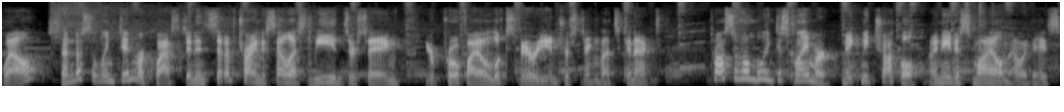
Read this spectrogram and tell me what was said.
well, send us a LinkedIn request, and instead of trying to sell us leads or saying, your profile looks very interesting, let's connect, toss a humbling disclaimer. Make me chuckle. I need a smile nowadays.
